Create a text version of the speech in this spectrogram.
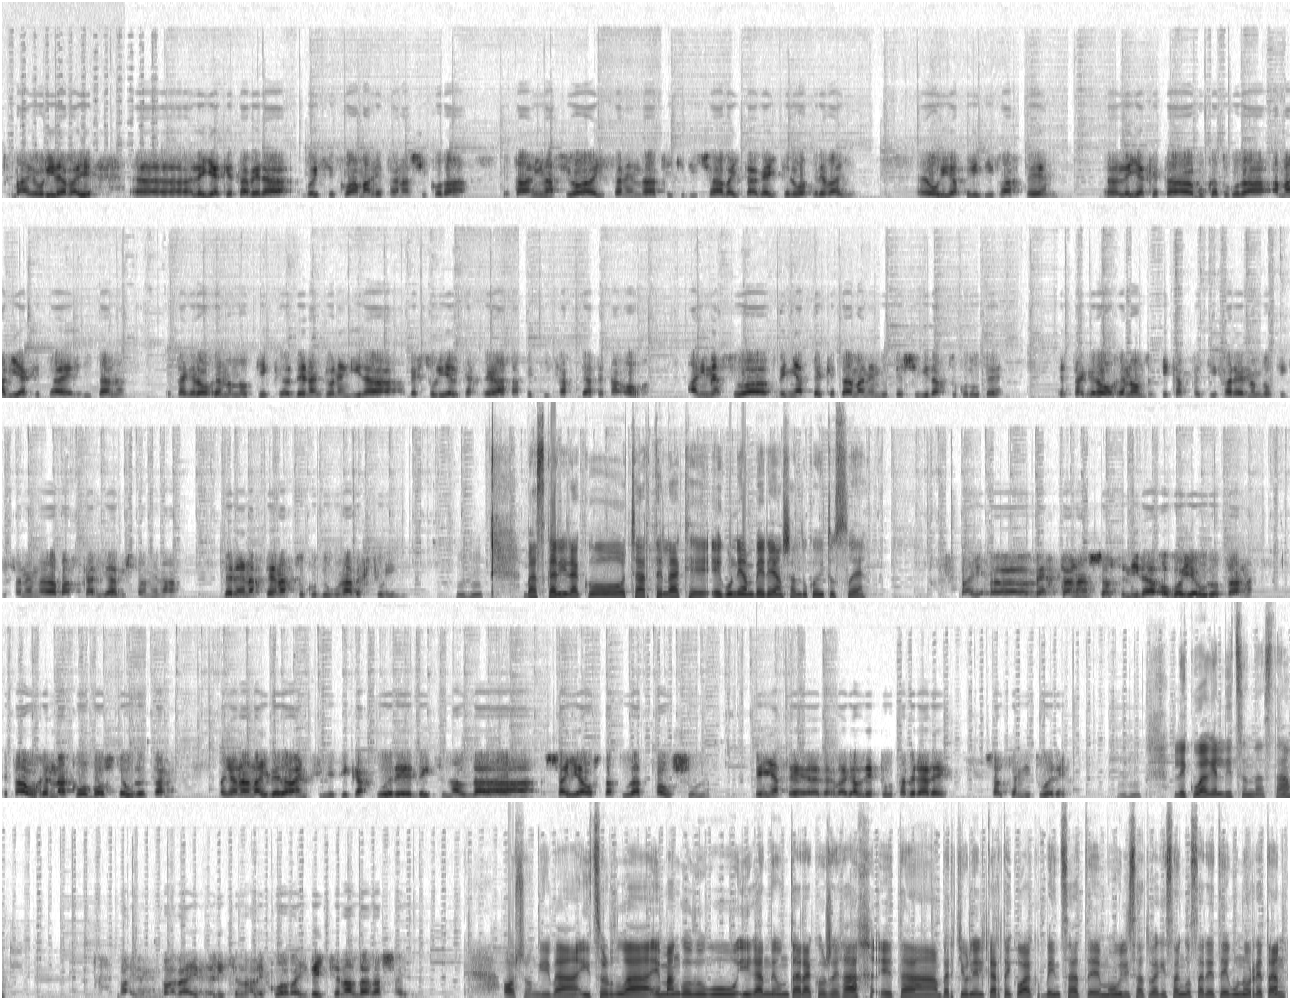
Bai, hori da, bai. Uh, lehiak eta bera goizeko amagetan hasiko da, eta animazioa izanen da, trikitisa, baita gaiteroak ere bai e, hori aperitif arte, e, lehiak eta bukatuko da amabiak eta erditan, eta gero horren ondotik denak joanen gira bertzoli elkarteat, aperitif arteat, eta hor animazioa bainatek eta emanen dute, sigir hartuko dute, eta gero horren ondotik, aperitifaren ondotik, izanen da Baskaria, biztanena, denen artean hartuko duguna bertzoli. Uhum. Bazkarirako txartelak eh, egunean berean salduko dituzue? Bai, uh, bertan saltzen dira, ogoi eurotan eta aurrendako bost eurotan. Baina nahi beda haintzinetik hartu ere, deitzen alda saia ostaturat pausun. bainat berda galdetu, eta berare saltzen ditu ere. Mhm. Lekua gelditzen da, ezta? Bai, bai, gelditzen da lekua, bai, behitzen alda lasai. Osongi, ba, itzordua emango dugu igande untarako zegak, eta bertioli elkartekoak behintzat e, mobilizatuak izango zarete egun horretan,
